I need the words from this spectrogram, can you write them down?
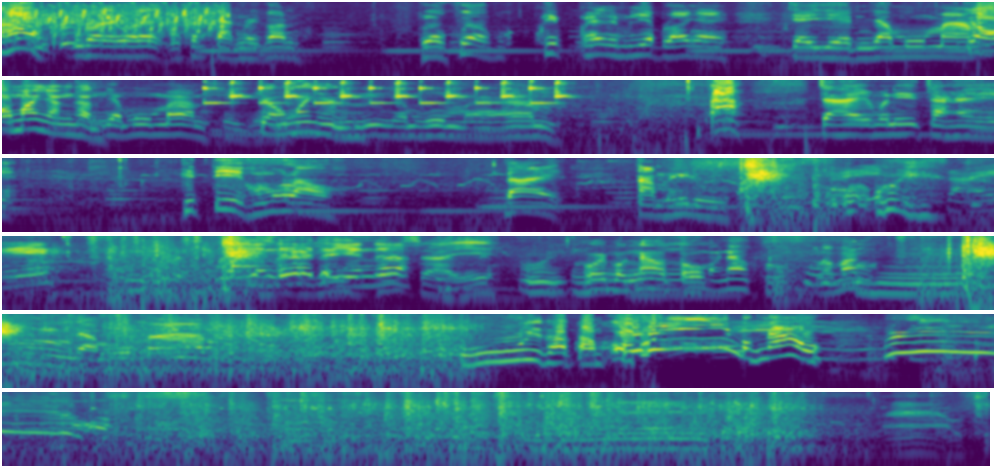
เอ้าอะไรอะไรจะกันไว้ก่อนเพื่อเพื่อคลิปให้เรียบร้อยไงใจเย็นอย่ามูมามจะเอามาหยังกันอย่ามูมามใจย็นจะเอามาหยังอย่ามูมามอะจะให้วันนี้จะให้พิตตี้ของพวกเราได้ ตำให้ดูโอ้ยใสใจเย็นเด้อใจเย็นเด้อใส่โอ้ยโอ้ยบักหน้าวตกบักหน้าตกระวังอย่ามูมามอุ้ยถ้าตำโอ้ยบักหน้าวเฮ้ยอ่าโอเค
